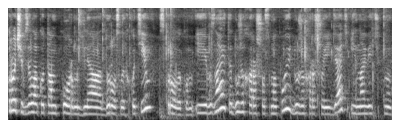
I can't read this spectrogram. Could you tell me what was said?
Коротше, взяла котам корм для дорослих котів з кроликом. І ви знаєте, дуже хорошо смакують, дуже хорошо їдять, і навіть ну,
